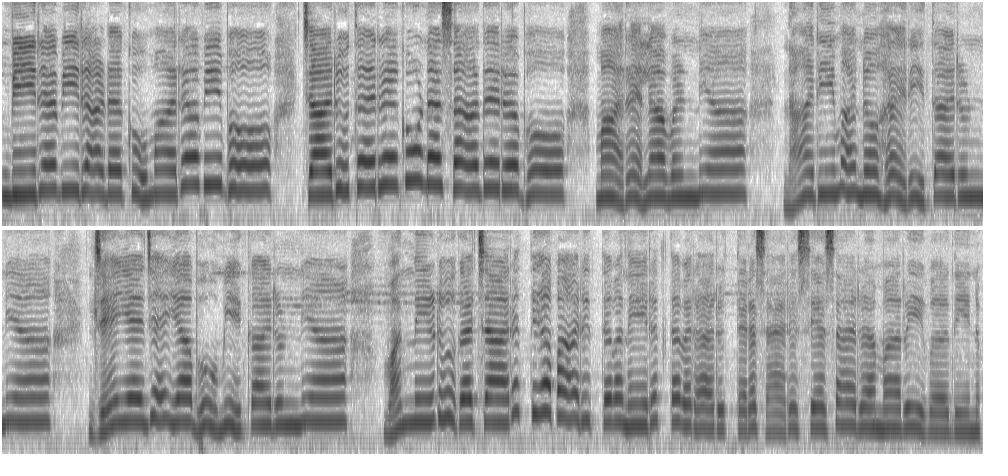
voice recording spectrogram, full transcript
വീരവിരാട കുമാര വിഭോ ചാരുതര ഗുണസാദര ഭോ മരലവണ്യ നാരി മനോഹരി തരുണ്യ ജയ ജയ ഭൂമി കരുണ്യ വന്നിടുക ചാരത്യ പാരിത്തവ നേരത്തവരാരുത്തര സാരസ്യ സരമറിവതിനും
